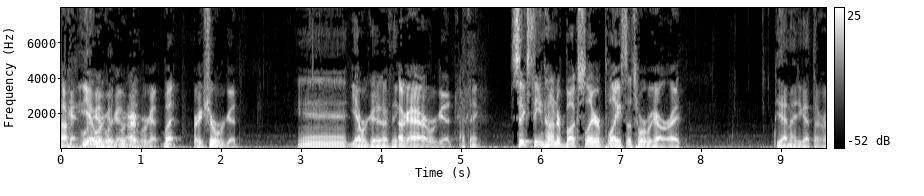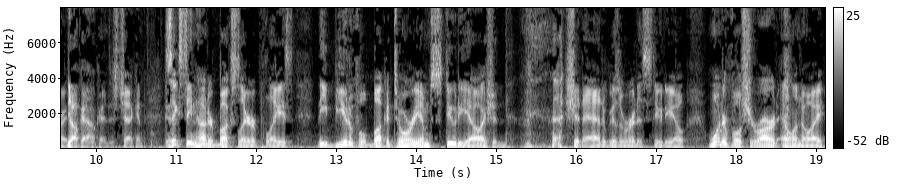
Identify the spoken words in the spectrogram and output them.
Okay, Yeah, we're We're good, good. we're All right, good. we're good. What? Are you sure we're good? Eh, yeah, we're good. I think. Okay, all right, we're good. I think. 1600 bucks Slayer Place. That's where we are, right? Yeah, man, you got that right. Yeah, okay, okay, just checking. 1600 Buck Slayer Place, the beautiful Buckatorium studio. I should I should add because we're in a studio. Wonderful Sherrard, Illinois.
